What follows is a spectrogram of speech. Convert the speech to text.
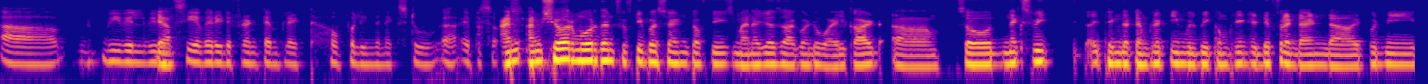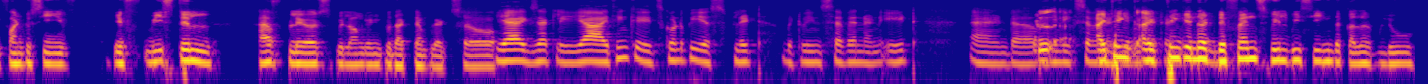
uh, we will we yeah. will see a very different template hopefully in the next two uh, episodes. I'm i'm sure more than 50% of these managers are going to wildcard. Um, so next week i think the template team will be completely different and uh, it would be fun to see if if we still have players belonging to that template. So yeah exactly. Yeah i think it's going to be a split between 7 and 8 and uh, well, i think i think in the defense we'll be seeing the color blue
